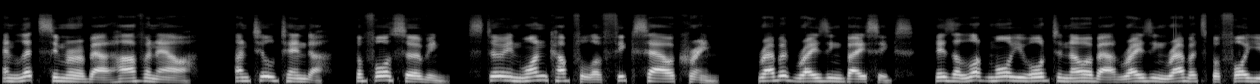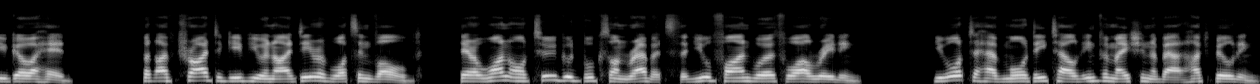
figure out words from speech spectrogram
And let simmer about half an hour. Until tender. Before serving, stir in one cupful of thick sour cream. Rabbit raising basics. There's a lot more you ought to know about raising rabbits before you go ahead. But I've tried to give you an idea of what's involved. There are one or two good books on rabbits that you'll find worthwhile reading. You ought to have more detailed information about hutch building,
